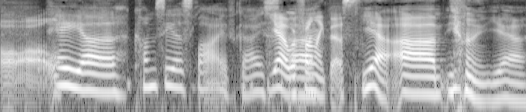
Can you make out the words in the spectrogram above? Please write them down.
all. Hey, uh, come see us live, guys. Yeah, we're Uh, fun like this. Yeah, um, yeah.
